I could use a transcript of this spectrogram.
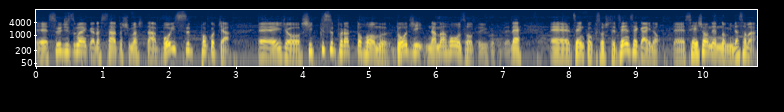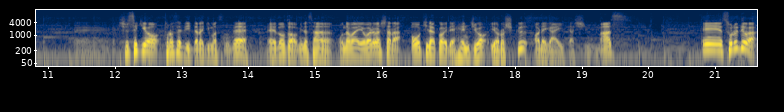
えー数日前からスタートしましたボイスポコチャ、えー以上6プラットフォーム同時生放送ということでね、えー全国そして全世界の、えー青少年の皆様、えー出席を取らせていただきますので、えーどうぞ皆さんお名前呼ばれましたら大きな声で返事をよろしくお願いいたします。えーそれでは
